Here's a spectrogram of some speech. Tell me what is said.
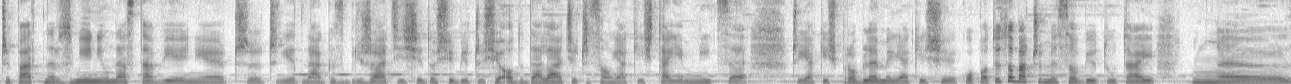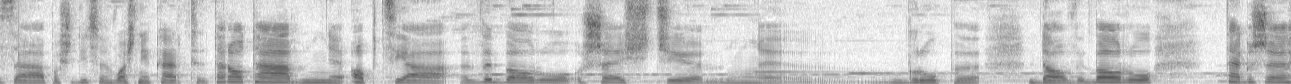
czy partner zmienił nastawienie, czy, czy jednak zbliżacie się do siebie, czy się oddalacie, czy są jakieś tajemnice, czy jakieś problemy, jakieś kłopoty. Zobaczymy sobie tutaj mm, e, za pośrednictwem właśnie kart Tarota mm, opcja wyboru 6 grup do wyboru. Także e,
